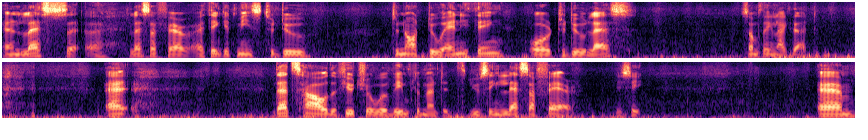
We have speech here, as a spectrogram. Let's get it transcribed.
and less uh, laissez-faire. I think it means to do, to not do anything or to do less something like that uh, that's how the future will be implemented using laissez-faire you see. Um,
